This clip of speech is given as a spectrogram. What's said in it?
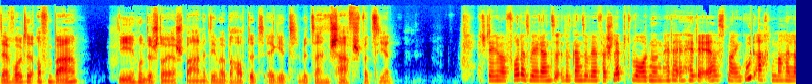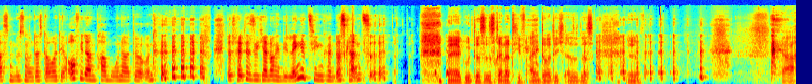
der wollte offenbar die Hundesteuer sparen, indem er behauptet, er geht mit seinem Schaf spazieren. Jetzt stell dir mal vor, das, ganz, das Ganze wäre verschleppt worden und hätte, hätte erst mal ein Gutachten machen lassen müssen und das dauert ja auch wieder ein paar Monate und das hätte sich ja noch in die Länge ziehen können, das Ganze. naja gut, das ist relativ eindeutig. Also das, äh, ja.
